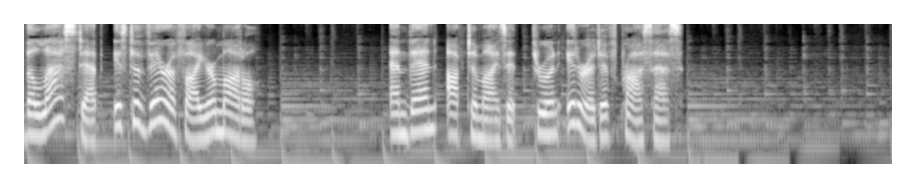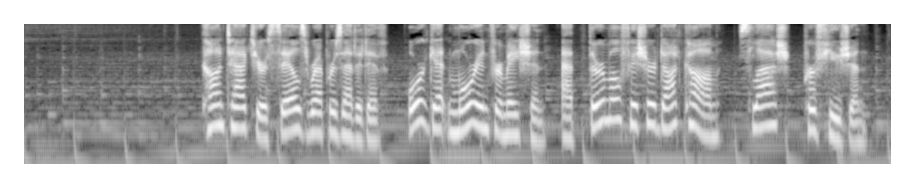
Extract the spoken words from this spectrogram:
The last step is to verify your model and then optimize it through an iterative process. Contact your sales representative or get more information at thermofisher.com/perfusion.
